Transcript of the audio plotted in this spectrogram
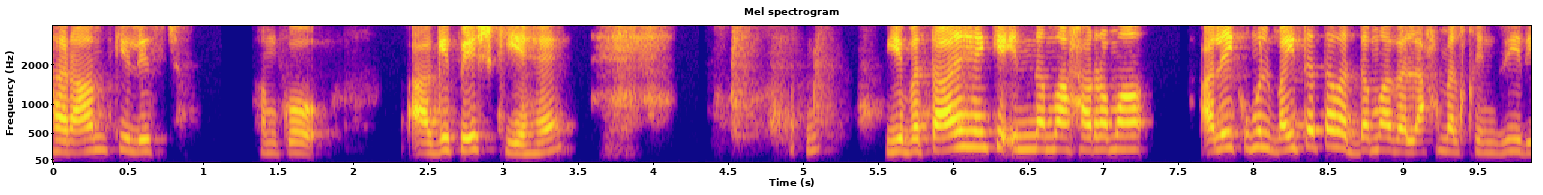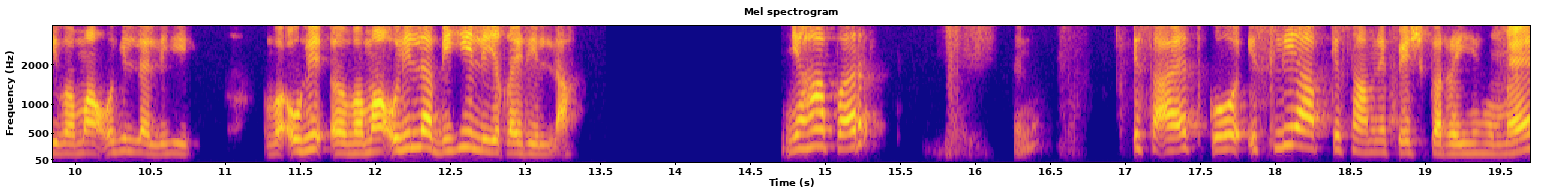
حرام کی لسٹ ہم کو آگے پیش کیے ہیں۔ یہ بتائے ہیں کہ انما حرما علیکم المیتۃ والدم ولحم الخنزیر وما اهل له وما اهل به لغیر اللہ۔ یہاں پر اس آیت کو اس لیے آپ کے سامنے پیش کر رہی ہوں میں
